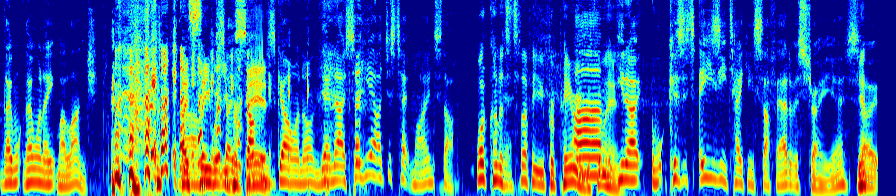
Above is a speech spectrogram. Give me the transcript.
they want- they want to eat my lunch. They see what so you prepared. something's going on. Yeah, no. So yeah, I just take my own stuff. What kind of stuff are you preparing Um, beforehand? you know, because it's easy taking stuff out of Australia. yeah? So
